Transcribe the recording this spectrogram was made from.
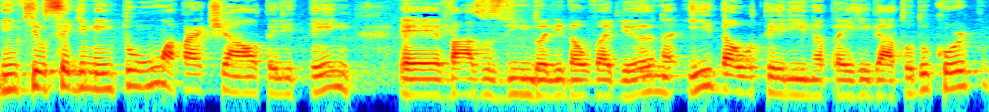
em que o segmento 1, a parte alta, ele tem é, vasos vindo ali da ovariana e da uterina para irrigar todo o corpo,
